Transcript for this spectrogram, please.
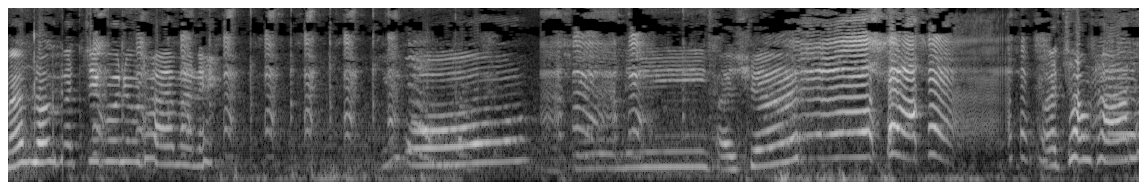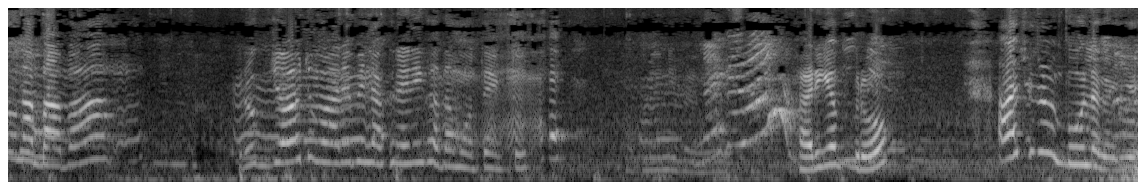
मैं ब्लॉग बच्चे को नहीं उठाया मैंने। ओ अशर अच्छा उठा रहे हो ना बाबा। रुक जाओ तुम्हारे भी नखरे नहीं खत्म होते हैं एक तो। हरी अब ब्रो। आज तो बो लगाइए।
